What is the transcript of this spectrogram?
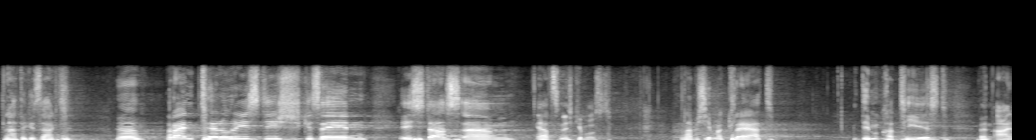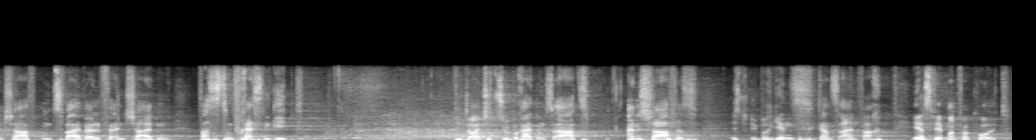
Dann hat er gesagt, ja, rein terroristisch gesehen ist das, ähm, er hat es nicht gewusst. Dann habe ich ihm erklärt, Demokratie ist, wenn ein Schaf und zwei Wölfe entscheiden, was es zum Fressen gibt. Die deutsche Zubereitungsart eines Schafes ist übrigens ganz einfach. Erst wird man verkohlt,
